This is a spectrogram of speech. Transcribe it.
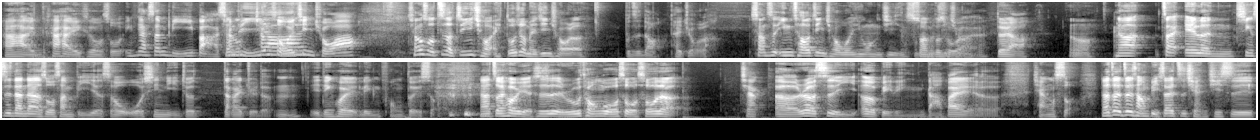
他还他还跟我说：“应该三比一吧，三比一枪手会进球啊，枪手至少进一球。哎、欸，多久没进球了？不知道，太久了。上次英超进球我已经忘记了，算不出来。对啊，嗯，那在 Allen 信誓旦旦的说三比一的时候，我心里就大概觉得，嗯，一定会零封对手。那最后也是如同我所说的。枪呃，热刺以二比零打败了枪手。那在这场比赛之前，其实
